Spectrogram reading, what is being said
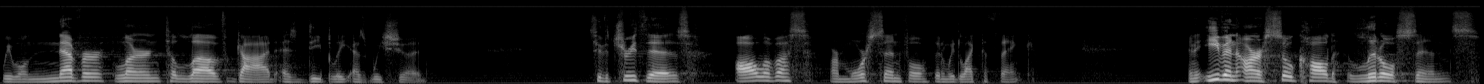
we will never learn to love God as deeply as we should. See, the truth is, all of us are more sinful than we'd like to think. And even our so called little sins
